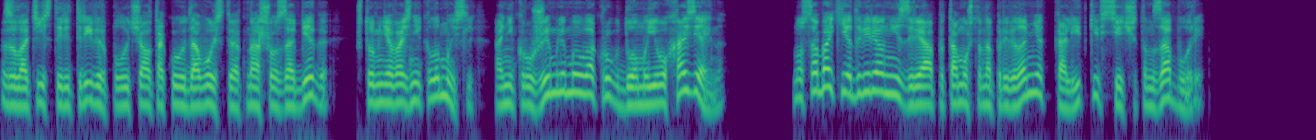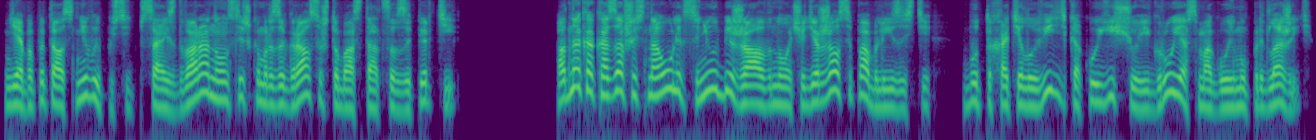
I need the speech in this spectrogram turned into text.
Золотистый ретривер получал такое удовольствие от нашего забега, что у меня возникла мысль, а не кружим ли мы вокруг дома его хозяина? Но собаке я доверял не зря, потому что она привела меня к калитке в сетчатом заборе. Я попытался не выпустить пса из двора, но он слишком разыгрался, чтобы остаться в заперти. Однако, оказавшись на улице, не убежал в ночь, а держался поблизости, будто хотел увидеть, какую еще игру я смогу ему предложить.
